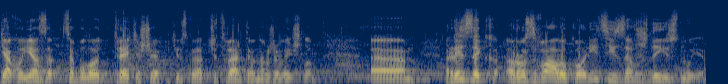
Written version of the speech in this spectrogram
Дякую. Я за це було третє, що я хотів сказати. Четверте, воно вже вийшло. Е, ризик розвалу коаліції завжди існує.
